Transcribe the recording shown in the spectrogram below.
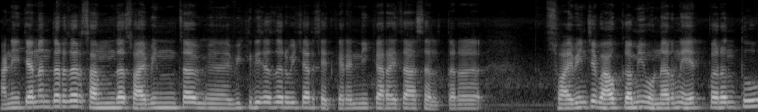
आणि त्यानंतर जर समजा सोयाबीनचा विक्रीचा जर विचार शेतकऱ्यांनी करायचा असेल तर सोयाबीनचे भाव कमी होणार नाहीत परंतु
